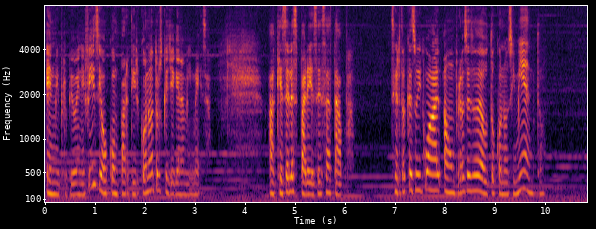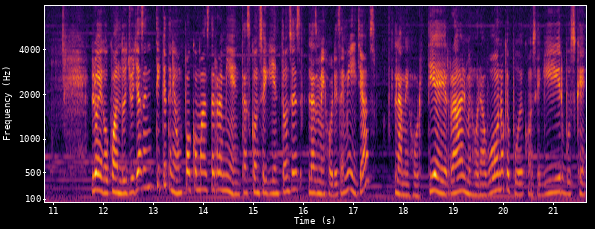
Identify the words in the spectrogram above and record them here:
en mi propio beneficio o compartir con otros que lleguen a mi mesa. ¿A qué se les parece esa etapa? ¿Cierto que es igual a un proceso de autoconocimiento? Luego, cuando yo ya sentí que tenía un poco más de herramientas, conseguí entonces las mejores semillas, la mejor tierra, el mejor abono que pude conseguir, busqué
